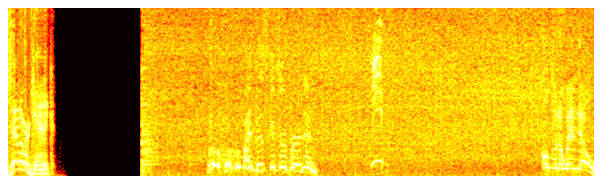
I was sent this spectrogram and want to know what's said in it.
Is that organic? Oh, my biscuits are burning. Beep. Open a window.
